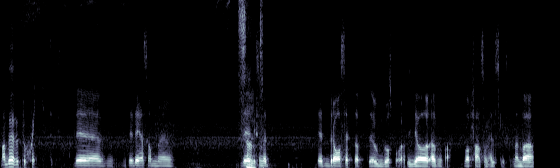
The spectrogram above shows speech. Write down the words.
man behöver projekt. Liksom. Det, det är det som eh, det är liksom ett, det är ett bra sätt att umgås på. Att göra alltså, vad- vad fan som helst liksom. Men bara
